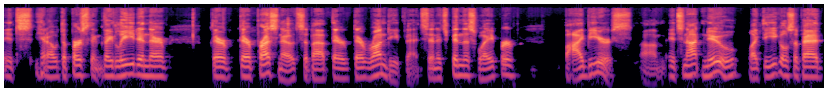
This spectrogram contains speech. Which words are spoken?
it's you know the first thing they lead in their their their press notes about their their run defense, and it's been this way for five years. Um, it's not new. Like the Eagles have had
